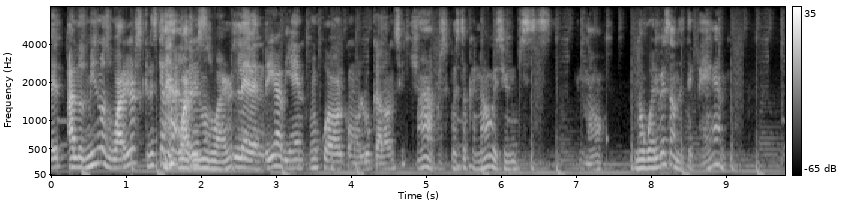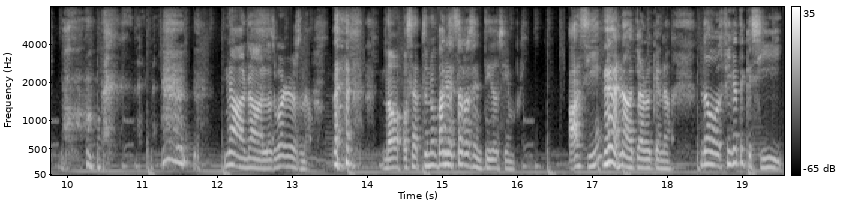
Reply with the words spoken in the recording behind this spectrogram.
eh, a los mismos Warriors. ¿Crees que a los Warriors mismos Warriors. le vendría bien un jugador como Luka Doncic? Ah, por supuesto que no, güey. Si uno- pues, no, no vuelves a donde te pegan. No. No, no, los Warriors no. No, o sea, tú no Van a estar resentidos siempre. Ah, sí. No, claro que no. No, fíjate que sí.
